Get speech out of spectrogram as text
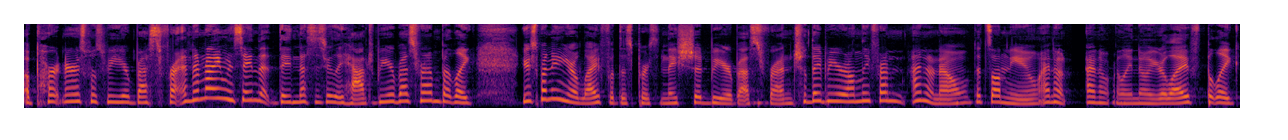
A partner is supposed to be your best friend. And I'm not even saying that they necessarily have to be your best friend, but like you're spending your life with this person. They should be your best friend. Should they be your only friend? I don't know. That's on you. I don't I don't really know your life, but like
